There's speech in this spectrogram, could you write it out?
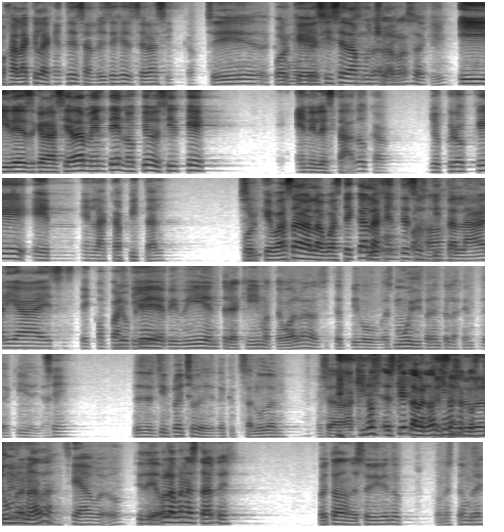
Ojalá que la gente de San Luis deje de ser así. cabrón. Sí, Porque que sí se da mucho, La ¿eh? raza aquí. Y desgraciadamente, no quiero decir que en el estado, cabrón. Yo creo que en, en la capital. Porque vas a la Huasteca, la Yo- gente es ajá. hospitalaria, es este Yo compartida. que viví entre aquí y Matehuala, así te digo, es muy diferente la gente de aquí y de allá. Sí. Desde el simple hecho de, de que te saludan. O sea, aquí no, es que la verdad aquí no se acostumbra nada. Sí, a huevo. Sí, de, hola, buenas tardes. Ahorita donde estoy viviendo con este hombre.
